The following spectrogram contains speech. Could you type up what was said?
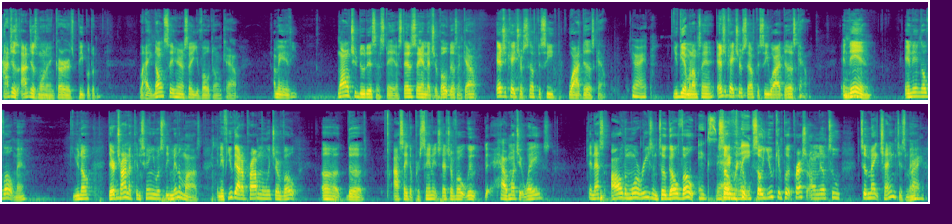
I just I just want to encourage people to like don't sit here and say your vote don't count. I mean, if you why don't you do this instead? Instead of saying that your vote doesn't count, educate yourself to see why it does count. Right. You get what I'm saying? Educate yourself to see why it does count. And then and then go vote, man. You know, they're trying to continuously minimize. And if you got a problem with your vote, uh the I say the percentage that your vote will how much it weighs, then that's all the more reason to go vote. Exactly. So so you can put pressure on them to to make changes, man. Right.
